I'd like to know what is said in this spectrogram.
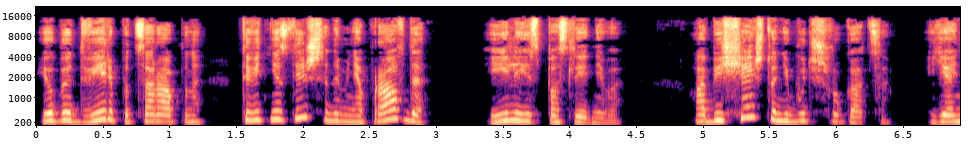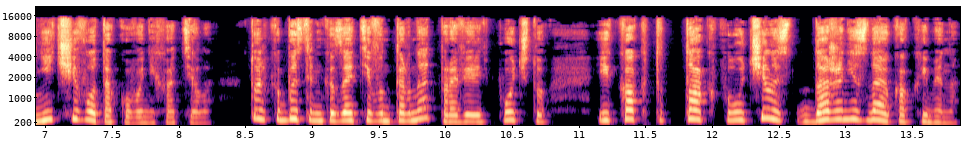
И обе двери поцарапаны. Ты ведь не злишься на меня, правда? Или из последнего. Обещай, что не будешь ругаться. Я ничего такого не хотела. Только быстренько зайти в интернет, проверить почту. И как-то так получилось, даже не знаю, как именно.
